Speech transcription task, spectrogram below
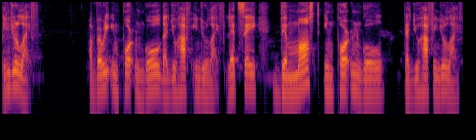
in your life, a very important goal that you have in your life. Let's say the most important goal that you have in your life.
